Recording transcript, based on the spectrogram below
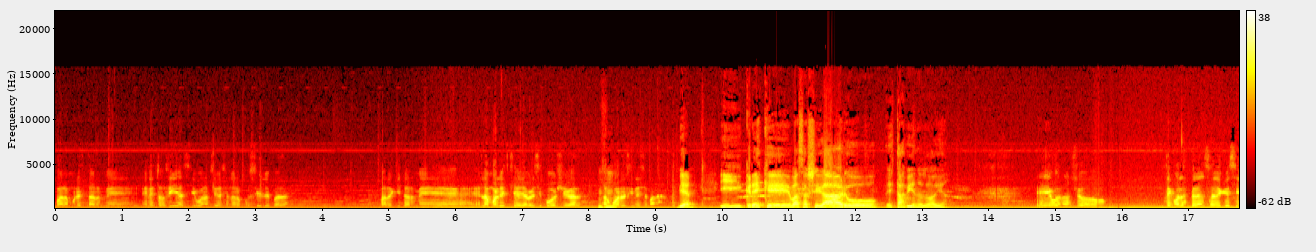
para molestarme en estos días y bueno, estoy haciendo lo posible para, para quitarme la molestia y a ver si puedo llegar a jugar el fin de semana. Bien, ¿y crees que vas a llegar o estás viendo todavía? Y bueno, yo tengo la esperanza de que sí.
